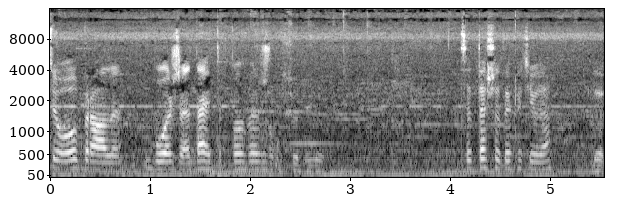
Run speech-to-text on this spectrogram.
Все, обрали. Боже, дайте повежу. Все. Це те, що ти хотів, так? Да.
